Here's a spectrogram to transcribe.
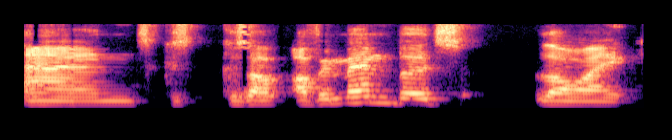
And because I've, I've remembered like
